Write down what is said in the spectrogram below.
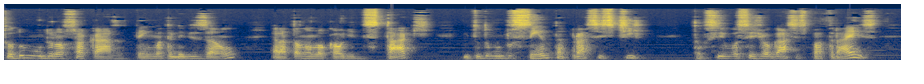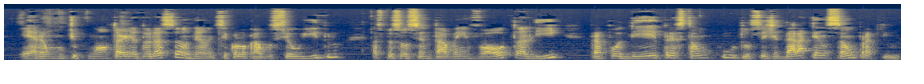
todo mundo na sua casa tem uma televisão, ela tá num local de destaque e todo mundo senta pra assistir. Então se você jogasse isso pra trás, era um tipo um altar de adoração, né? Onde você colocava o seu ídolo, as pessoas sentavam em volta ali para poder prestar um culto, ou seja, dar atenção para aquilo.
